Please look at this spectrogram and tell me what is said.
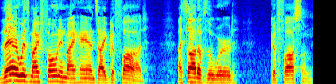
There, with my phone in my hands, I guffawed. I thought of the word guffawsome.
